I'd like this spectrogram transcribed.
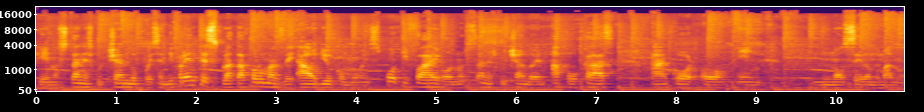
que nos están escuchando pues en diferentes plataformas de audio como en Spotify o nos están escuchando en Apple Cast, Anchor o en no sé dónde más nos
